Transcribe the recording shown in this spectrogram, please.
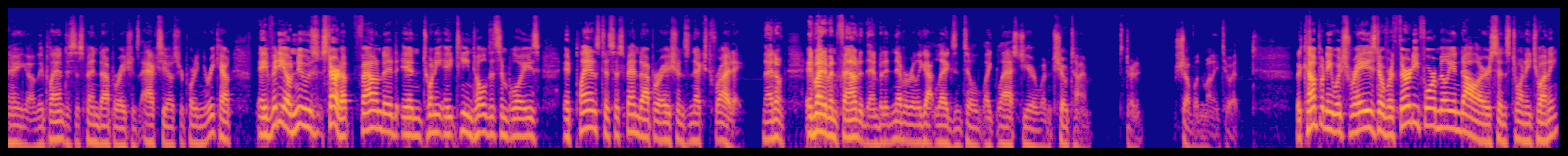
There you go. They plan to suspend operations. Axios reporting the recount. A video news startup founded in 2018 told its employees it plans to suspend operations next Friday. I don't. It might have been founded then, but it never really got legs until like last year when Showtime started shoveling money to it. The company, which raised over $34 million since 2020,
